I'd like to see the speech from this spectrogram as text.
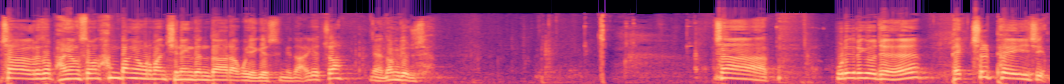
자, 그래서 방향성은 한 방향으로만 진행된다라고 얘기했습니다. 알겠죠? 네, 넘겨주세요. 자, 우리들의 교재 107페이지.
